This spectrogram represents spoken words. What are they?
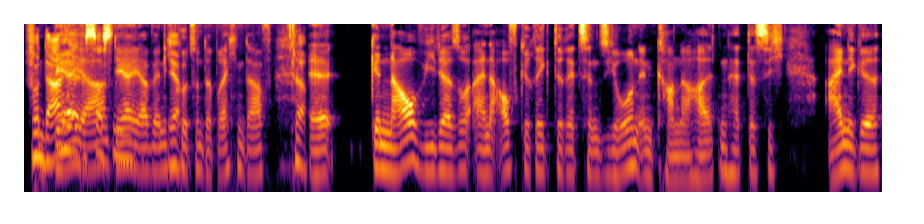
von daher der ist ja, das ein, der ja, wenn ich ja. kurz unterbrechen darf, äh, genau wieder so eine aufgeregte Rezension in Cannes erhalten hätte, sich einige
